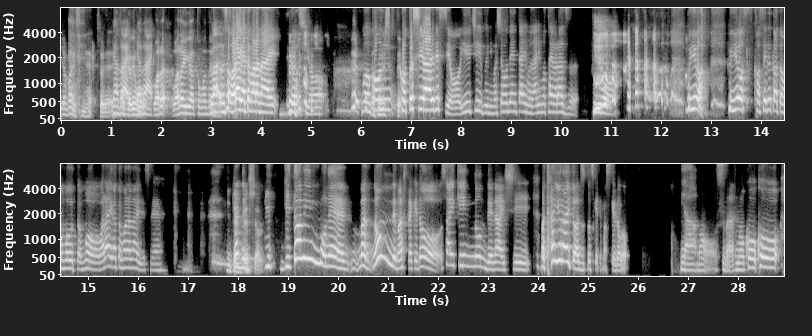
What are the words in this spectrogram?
やばいですね、それ。やばいやばい笑笑いが止まらない。わそう笑いが止まらない。どうしよう。もうこん嬉しくて今年はあれですよ。YouTube にも少年隊にも何も頼らず、冬を、冬を、冬を越せるかと思うと、もう笑いが止まらないですね。ニタニタしちゃう。ビビタミンもね、まあ、飲んでましたけど、最近飲んでないし、まあ、太陽ライトはずっとつけてますけど、いやーもう素晴らしい。もうこう、こう、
